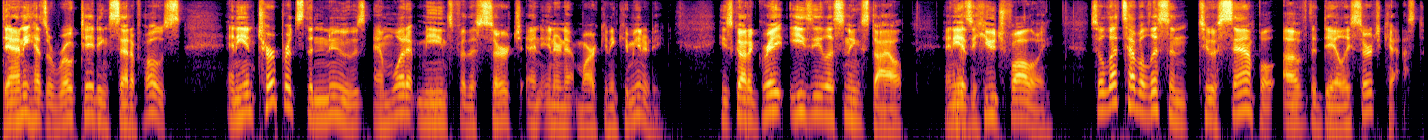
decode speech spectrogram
Danny has a rotating set of hosts, and he interprets the news and what it means for the search and internet marketing community. He's got a great, easy listening style, and he has a huge following. So let's have a listen to a sample of the Daily Searchcast.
